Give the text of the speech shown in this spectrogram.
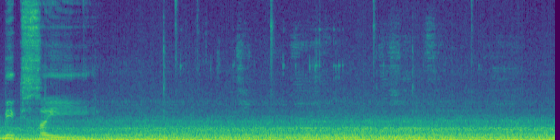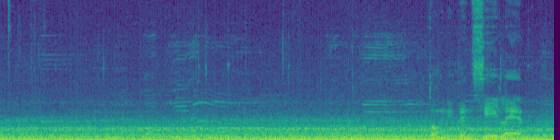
มินิบิ๊กซีต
